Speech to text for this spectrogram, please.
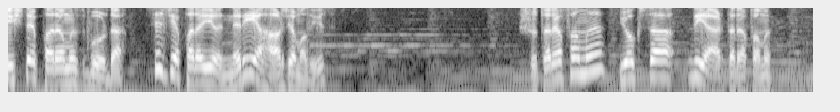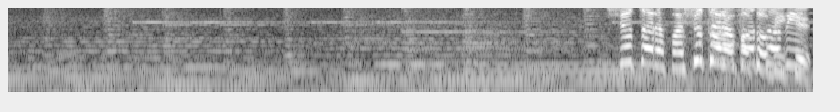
İşte paramız burada. Sizce parayı nereye harcamalıyız? Şu tarafa mı yoksa diğer tarafa mı? Şu tarafa, şu, Şu tarafa tabii ki.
